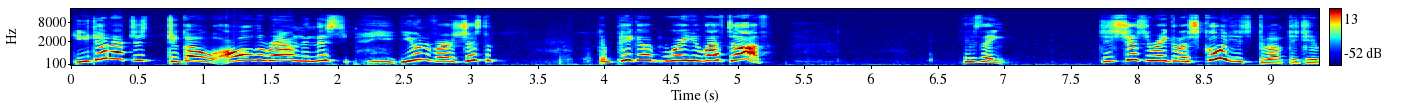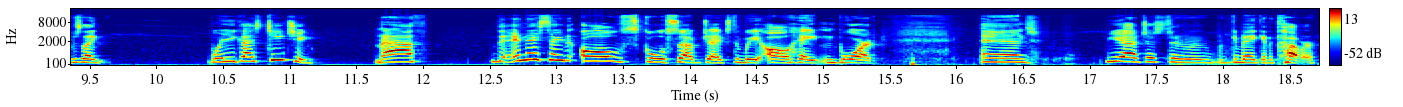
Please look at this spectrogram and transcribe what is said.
you don't have to, to go all around in this universe just to, to pick up where you left off. He was like, this is just a regular school you just up into. He was like, what are you guys teaching? Math. And they say all school subjects that we all hate and bored. And yeah, just to make it a cover.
